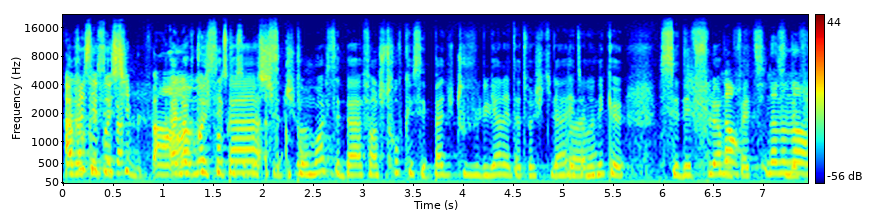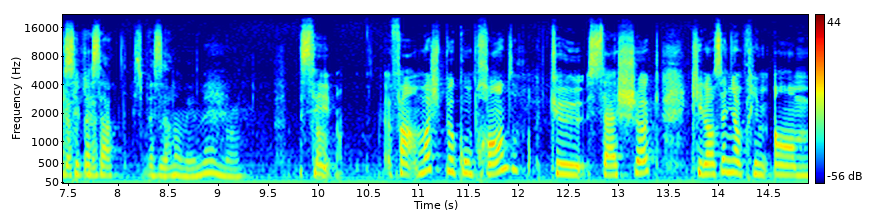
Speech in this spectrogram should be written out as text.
Après, c'est pas- possible. Alors moi, je pense pas, que c'est possible. pour moi, c'est pas. Enfin, je trouve que c'est pas du tout vulgaire les tatouages qu'il a, Bah étant donné que c'est des fleurs non, en fait. non, non, non, c'est pas ça. C'est pas Bah ça. non, mais même. C'est. Enfin, moi, je peux comprendre que ça choque qu'il enseigne en, prim- en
